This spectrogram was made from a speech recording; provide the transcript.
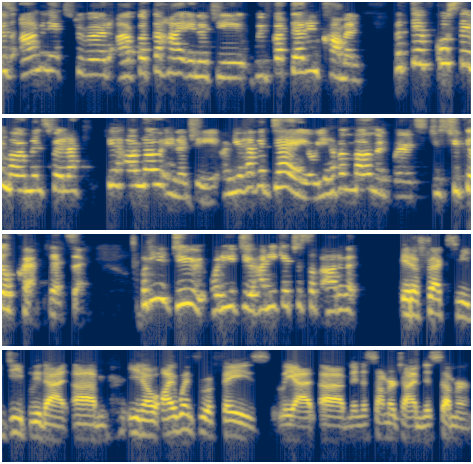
because I'm an extrovert. I've got the high energy. We've got that in common. But there, of course, there are moments where like you have low energy and you have a day or you have a moment where it's just you feel crap, let's say. What do you do? What do you do? How do you get yourself out of it? It affects me deeply that, um, you know, I went through a phase, Liat, um, in the summertime this summer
